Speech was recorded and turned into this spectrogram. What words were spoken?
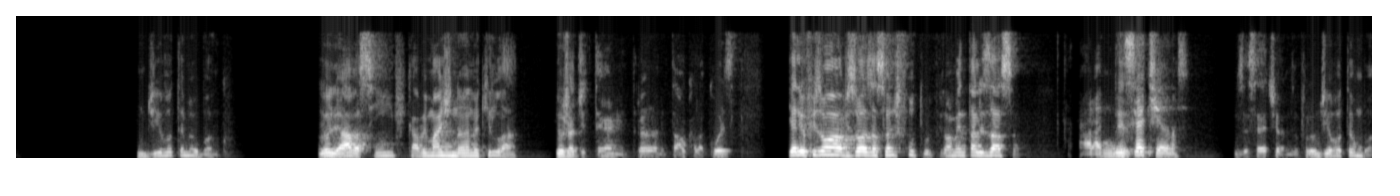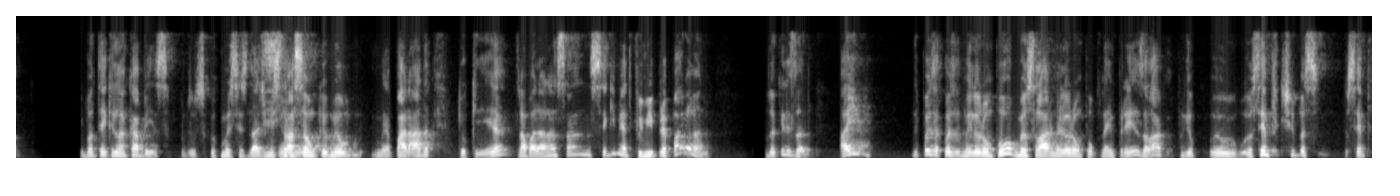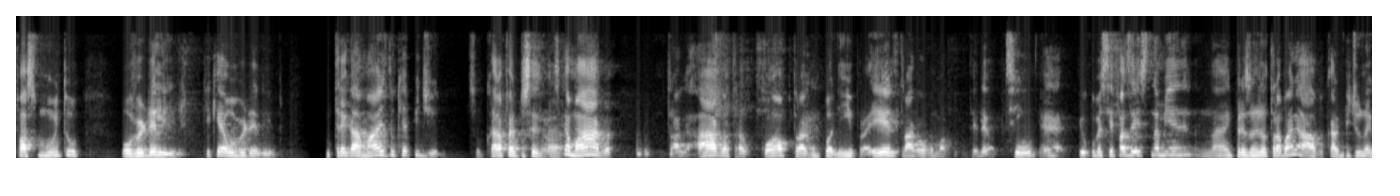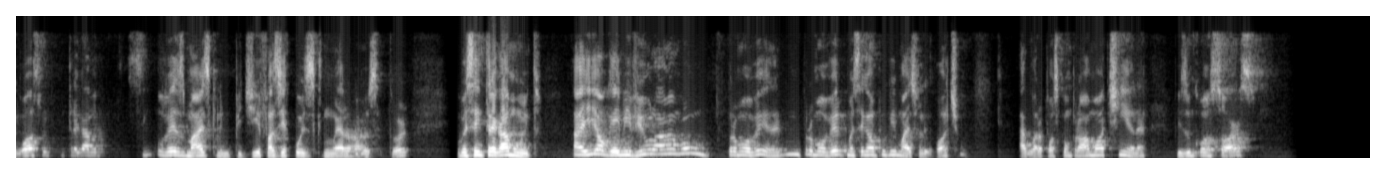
Um dia eu vou ter meu banco. Eu olhava assim, ficava imaginando aquilo lá. Eu já de terno, entrando e tal, aquela coisa. E ali eu fiz uma visualização de futuro, fiz uma mentalização. Caraca, Um 17 anos. 17 anos. Eu falei, um dia eu vou ter um banco. E botei aquilo na cabeça. Por isso que eu comecei a estudar administração, que o meu minha parada, que eu queria trabalhar nessa nesse segmento. Fui me preparando. Todos aqueles anos. Aí, depois a coisa melhorou um pouco, meu salário melhorou um pouco na empresa lá, porque eu, eu, eu sempre, tipo assim, eu sempre faço muito over delivery. O que, que é over delivery? Entregar mais do que é pedido. Se o cara faz pra você, É. você quer uma água? Traga água, traga um copo, traga um paninho pra ele, traga alguma coisa, entendeu? Sim. É, eu comecei a fazer isso na minha na empresa onde eu trabalhava. O cara me pediu um negócio, eu entregava cinco vezes mais que ele me pedia, fazia coisas que não eram do Ah. meu setor. Comecei a entregar muito. Aí alguém me viu lá, "Ah, vamos promover. Aí me promoveram, comecei a ganhar um pouquinho mais. Falei, ótimo, agora eu posso comprar uma motinha, né? Fiz um consórcio,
